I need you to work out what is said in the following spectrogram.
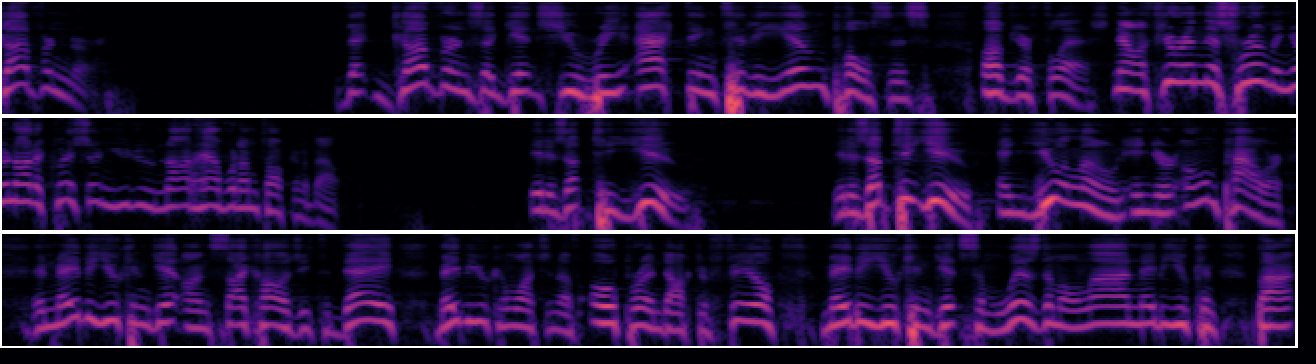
governor that governs against you reacting to the impulses of your flesh. Now, if you're in this room and you're not a Christian, you do not have what I'm talking about. It is up to you it is up to you and you alone in your own power. And maybe you can get on psychology today. Maybe you can watch enough Oprah and Dr. Phil. Maybe you can get some wisdom online. Maybe you can buy,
